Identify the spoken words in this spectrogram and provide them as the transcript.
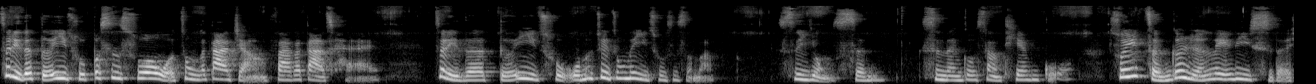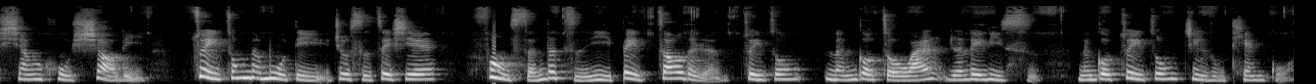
这里的得益处不是说我中个大奖发个大财，这里的得益处，我们最终的益处是什么？是永生。是能够上天国，所以整个人类历史的相互效力，最终的目的就是这些奉神的旨意被招的人，最终能够走完人类历史，能够最终进入天国。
